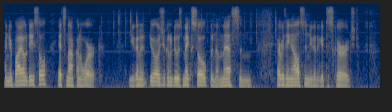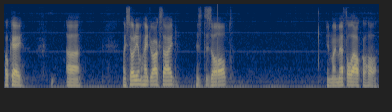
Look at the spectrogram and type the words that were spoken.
on your biodiesel, it's not going to work. You're gonna all you're gonna do is make soap and a mess and everything else, and you're gonna get discouraged. Okay, uh, my sodium hydroxide is dissolved in my methyl alcohol.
